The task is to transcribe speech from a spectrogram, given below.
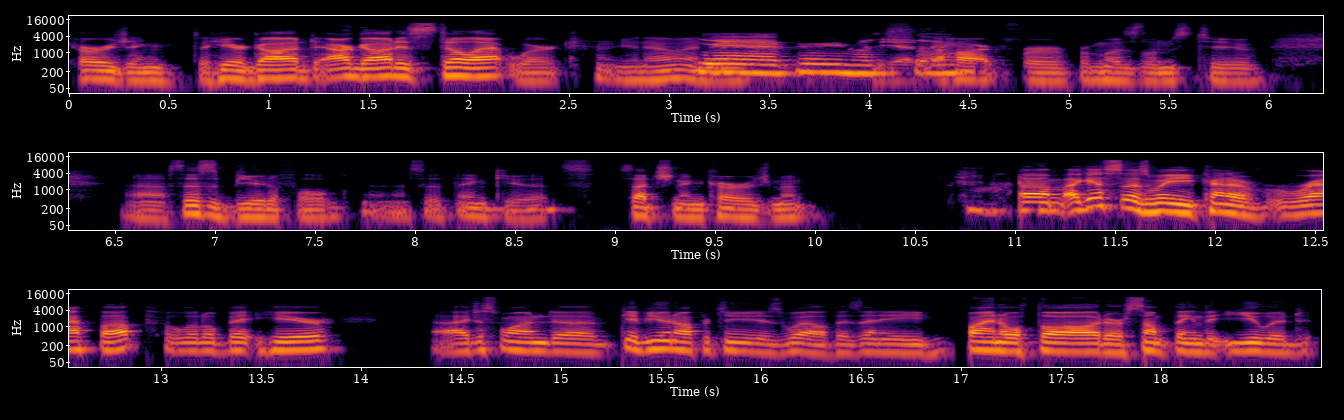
encouraging to hear god our god is still at work you know and yeah very much so. a heart for for muslims too. Uh, so this is beautiful. Uh, so thank you. That's such an encouragement um, I guess as we kind of wrap up a little bit here, I just wanted to give you an opportunity as well. If there's any final thought or something that you would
